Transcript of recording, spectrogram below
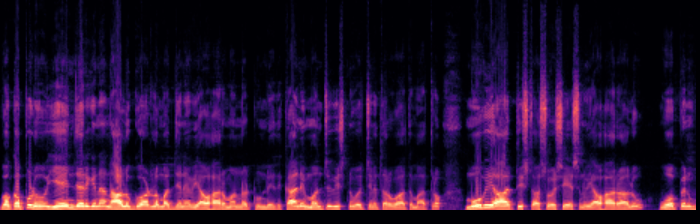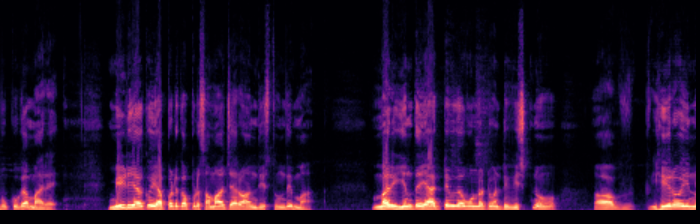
ఒకప్పుడు ఏం జరిగినా నాలుగు గోడల మధ్యనే వ్యవహారం అన్నట్టు ఉండేది. కానీ మంచు విష్ణు వచ్చిన తర్వాత మాత్రం మూవీ ఆర్టిస్ట్ అసోసియేషన్ వ్యవహారాలు ఓపెన్ బుక్గా మారాయి. మీడియాకు ఎప్పటికప్పుడు సమాచారం అందిస్తుంది మా. మరి ఇంత యాక్టివ్గా ఉన్నటువంటి విష్ణు హీరోయిన్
